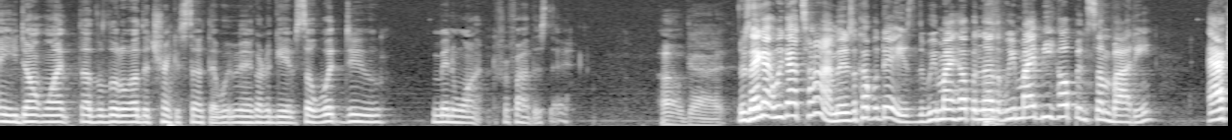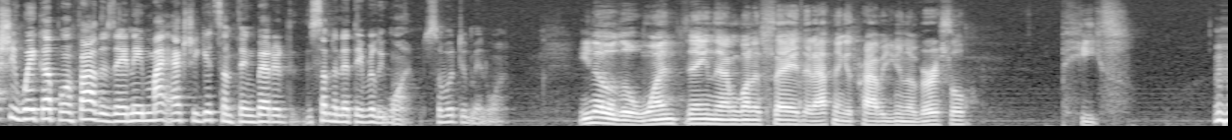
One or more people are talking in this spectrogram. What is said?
and you don't want the other little other trinket stuff that women are gonna give. So what do men want for Father's Day? Oh, God. Because they got we got time. There's a couple days. We might help another. We might be helping somebody actually wake up on Father's Day, and they might actually get something better, something that they really want. So what do men want? You know, the one thing that I'm going to say that I think is probably universal peace.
